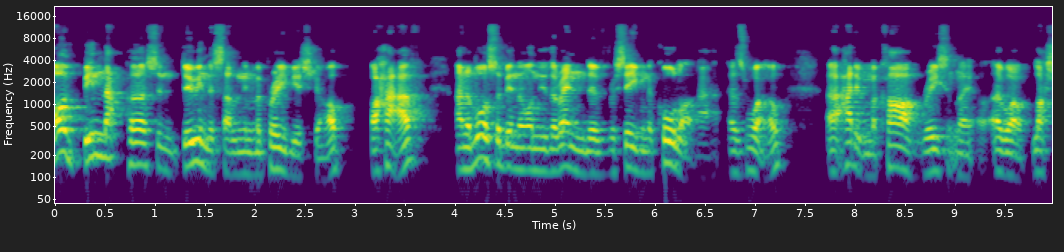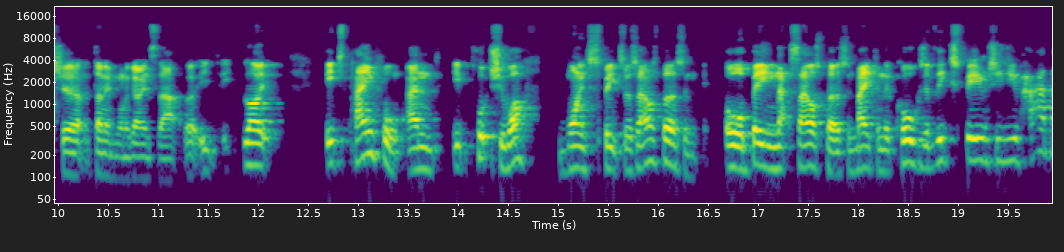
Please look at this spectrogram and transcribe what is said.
i've been that person doing the selling in my previous job i have and i've also been on the other end of receiving a call like that as well. Uh, i had it in my car recently uh, well last year i don't even want to go into that but it, it, like it's painful and it puts you off wanting to speak to a salesperson or being that salesperson making the call because of the experiences you've had.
